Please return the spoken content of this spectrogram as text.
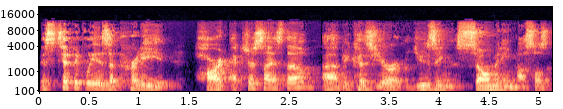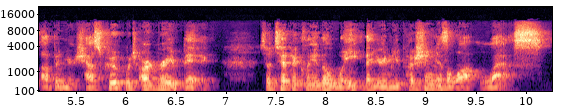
This typically is a pretty hard exercise though, uh, because you're using so many muscles up in your chest group, which aren't very big. So typically the weight that you're gonna be pushing is a lot less.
